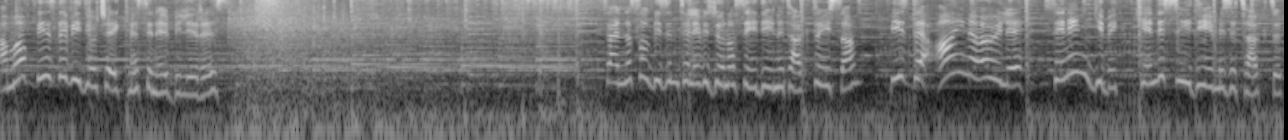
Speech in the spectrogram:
Ama biz de video çekmesini biliriz. Sen nasıl bizim televizyona CD'ni taktıysan, biz de aynı öyle senin gibi kendi CD'mizi taktık.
